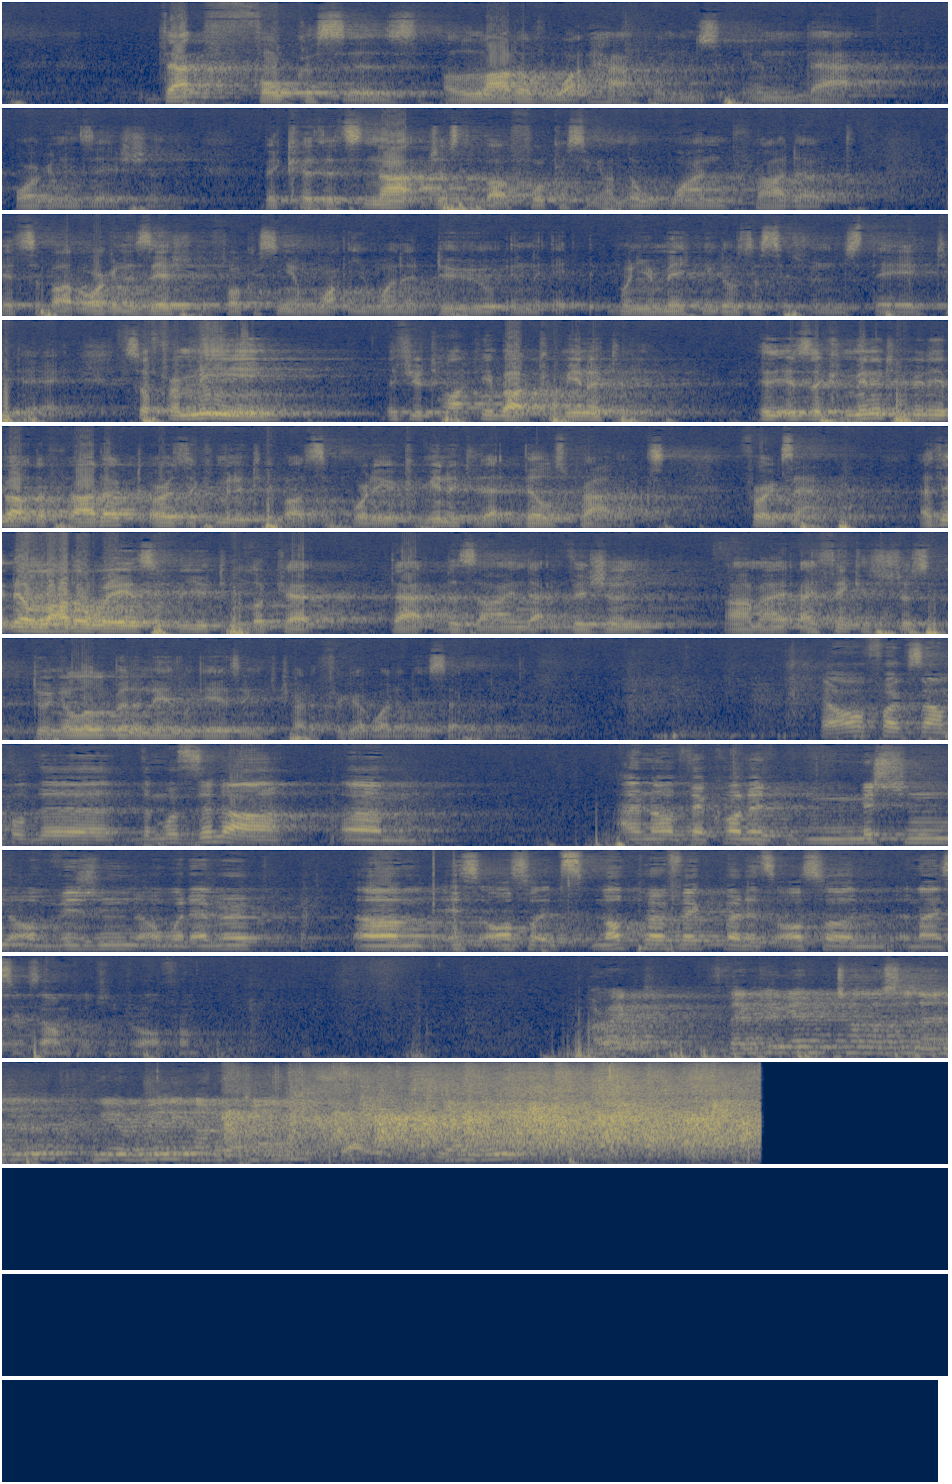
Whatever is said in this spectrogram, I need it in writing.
That focuses a lot of what happens in that organization because it's not just about focusing on the one product, it's about organization focusing on what you want to do in, when you're making those decisions day to day. So for me, if you're talking about community, is the community really about the product or is the community about supporting a community that builds products, for example? I think there are a lot of ways for you to look at that design, that vision. Um, I, I, think it's just doing a little bit of navel gazing to try to figure out what it is that we're doing. Yeah, for example, the, the Mozilla, um, I don't know if they call it mission or vision or whatever, um, is also, it's not perfect, but it's also a, a nice example to draw from. All right. Thank you again, Thomas and Andrew. We are really out of time. Yeah,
